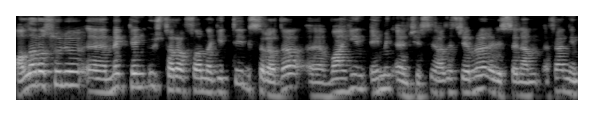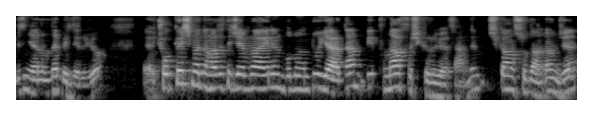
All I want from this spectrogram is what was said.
Allah Resulü e, Mekke'nin üç taraflarına gittiği bir sırada vahyin emin elçisi Hazreti Cebrail aleyhisselam Efendimizin yanında beliriyor. E, çok geçmeden Hazreti Cebrail'in bulunduğu yerden bir pınar fışkırıyor efendim. Çıkan sudan önce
